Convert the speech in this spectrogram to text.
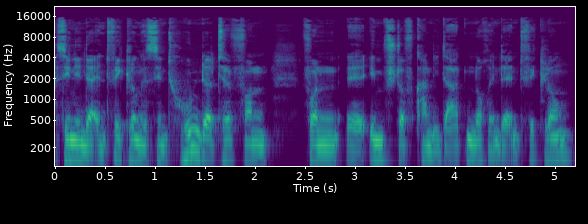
sind in der Entwicklung. Es sind hunderte von, von äh, Impfstoffkandidaten noch in der Entwicklung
